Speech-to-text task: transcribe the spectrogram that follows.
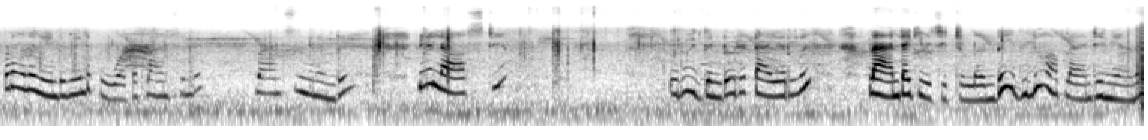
ഇവിടെ ഇങ്ങനെ നീണ്ടു നീണ്ട് പോവാട്ടോ പ്ലാന്റ്സിന്റെ പ്ലാന്റ്സ് ഇങ്ങനെ ഉണ്ട്. പിന്നെ ലാസ്റ്റ് ഒരു ഇതുണ്ട് ഒരു ടയറിൽ പ്ലാന്റ് ആക്കി വെച്ചിട്ടുള്ളുണ്ട് ഇതിലും ആ പ്ലാന്റ് തന്നെയാണ്.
